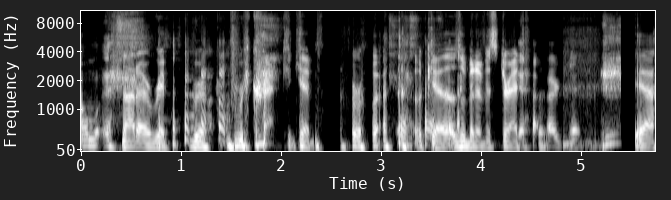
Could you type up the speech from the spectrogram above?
Um, not a rip, rip, rip crack again. okay, that was a bit of a stretch. yeah, okay. Yeah.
